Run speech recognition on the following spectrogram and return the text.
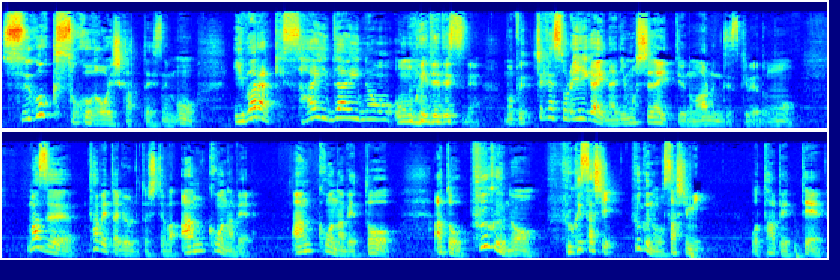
すごくそこが美味しかったですね。もう茨城最大の思い出ですね、まあ、ぶっちゃけそれ以外何もしてないっていうのもあるんですけれども。まず食べた料理としてはあんこう鍋。あんこう鍋とあとフグのフグ刺し。フグのお刺身を食べて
